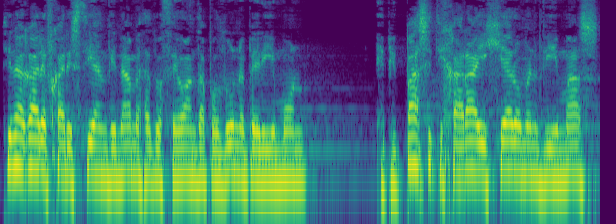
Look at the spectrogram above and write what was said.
Την αγάρ ευχαριστία δυνάμεθα το Θεό ανταποδούνε περί ημών, επιπάσει τη χαρά η χαίρομεν δι ημάς,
